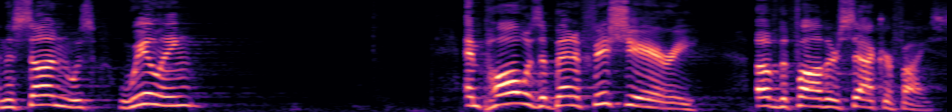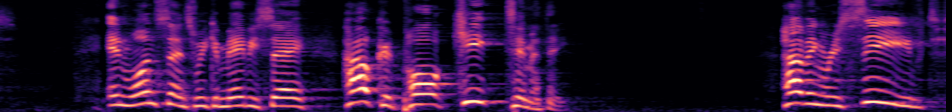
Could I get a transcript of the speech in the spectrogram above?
and the Son was willing. And Paul was a beneficiary of the Father's sacrifice. In one sense, we can maybe say, how could Paul keep Timothy? having received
